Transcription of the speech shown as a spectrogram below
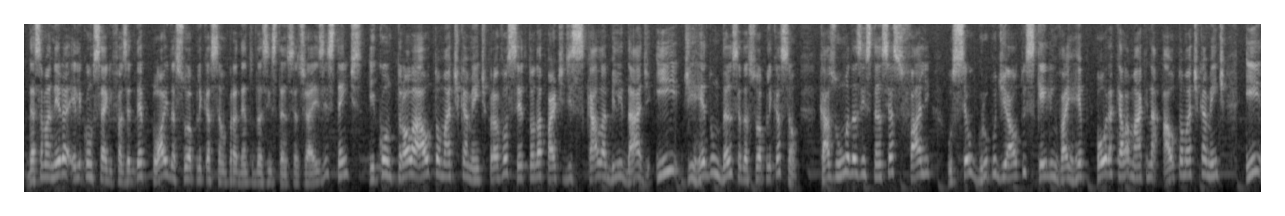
Dessa maneira, ele consegue fazer deploy da sua aplicação para dentro das instâncias já existentes e controla automaticamente para você toda a parte de escalabilidade e de redundância da sua aplicação. Caso uma das instâncias falhe, o seu grupo de auto-scaling vai repor aquela máquina automaticamente e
